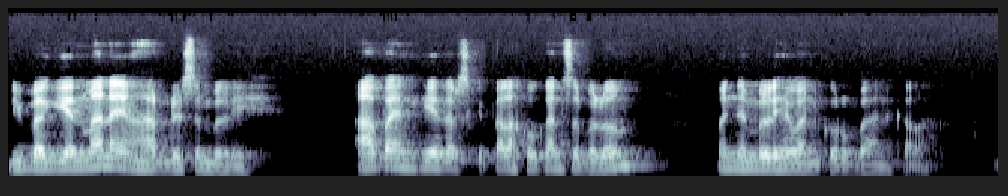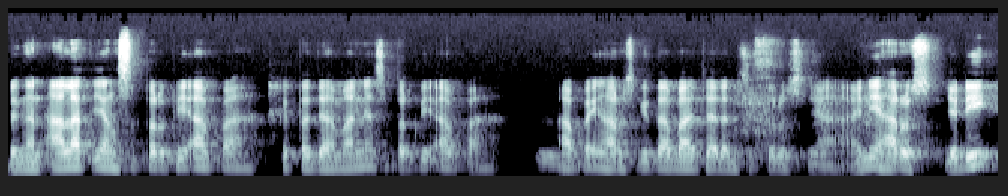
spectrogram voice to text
Di bagian mana yang harus disembelih? Apa yang kita harus kita lakukan sebelum menyembelih hewan kurban kalau dengan alat yang seperti apa? Ketajamannya seperti apa apa yang harus kita baca dan seterusnya ini harus jadi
